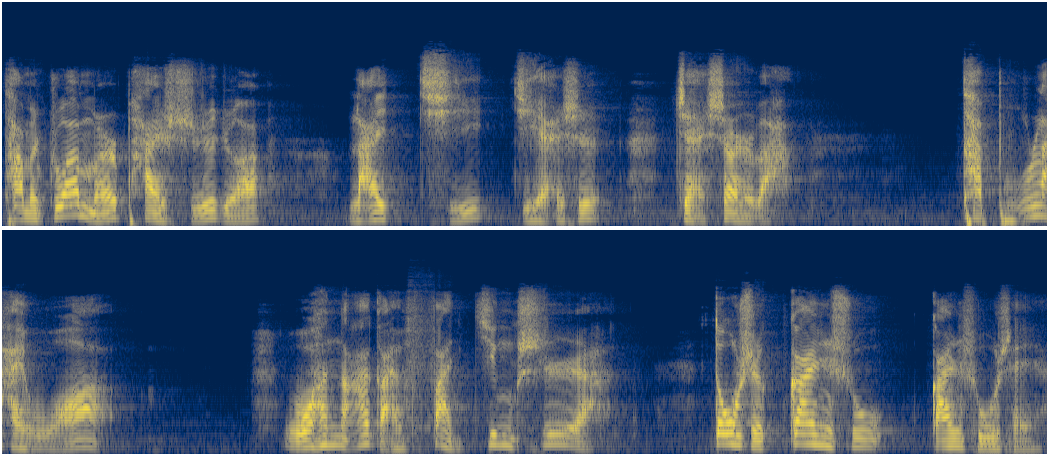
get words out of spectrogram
他们专门派使者来齐解释这事儿吧，他不赖我，我哪敢犯京师啊？都是甘叔，甘叔谁呀？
